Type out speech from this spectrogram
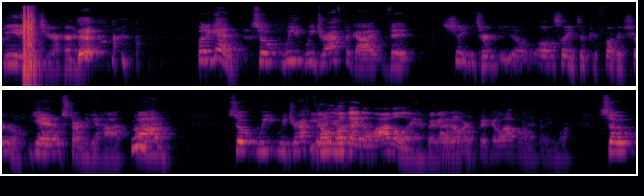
Meeting adjourned. but again, so we we draft a guy that Shit, you turned. You, all of a sudden, you took your fucking shirt off. yeah, it was starting to get hot. Um, so we we drafted. You don't look guy- like a lava lamp anymore. I don't look like a lava lamp anymore. So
